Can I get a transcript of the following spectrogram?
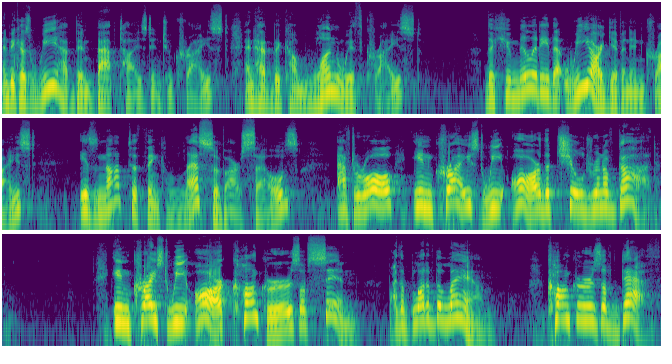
And because we have been baptized into Christ and have become one with Christ, the humility that we are given in Christ is not to think less of ourselves. After all, in Christ we are the children of God. In Christ we are conquerors of sin by the blood of the Lamb, conquerors of death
